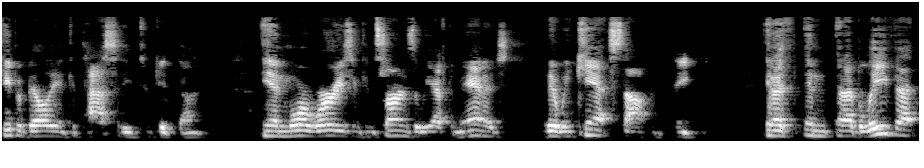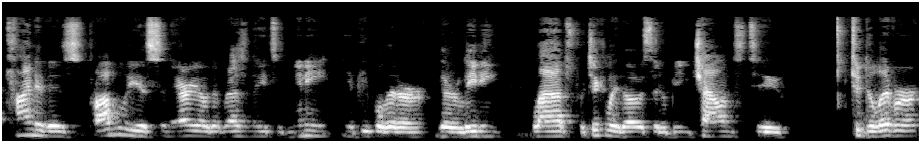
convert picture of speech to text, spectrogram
capability and capacity to get done, and more worries and concerns that we have to manage that we can't stop and think. And I, and, and I believe that kind of is probably a scenario that resonates with many you know, people that are that are leading labs, particularly those that are being challenged to to deliver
